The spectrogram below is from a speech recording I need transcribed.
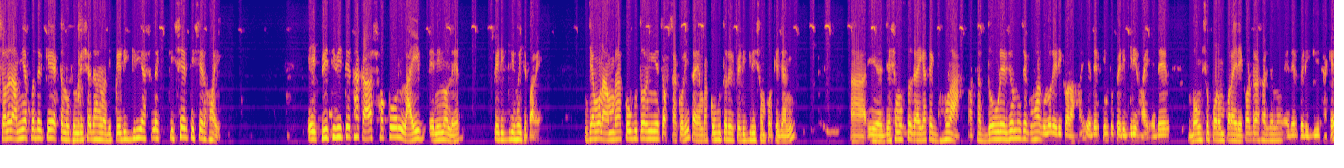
চলেন, আমি আপনাদেরকে একটা নতুন বিষয় ধারণা দিই। পেডিগ্রি আসলে কিসের কিসের হয়? এই পৃথিবীতে থাকা সকল লাইভ অ্যানিমালের পেডিগ্রি হইতে পারে। যেমন আমরা কবুতর নিয়ে চর্চা করি, তাই আমরা কবুতরের পেডিগ্রি সম্পর্কে জানি। যে সমস্ত জায়গাতে ঘোড়া, অর্থাৎ দৌড়ের জন্য যে ঘোড়াগুলো রেডি করা হয়, এদের কিন্তু পেডিগ্রি হয়। এদের বংশ পরম্পরায় রেকর্ড রাখার জন্য এদের পেডিগ্রি থাকে।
